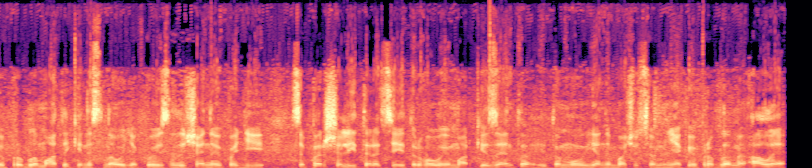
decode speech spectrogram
е, проблематики, не становить якоїсь надзвичайної події. Це перша літера цієї торгової марки Зента, і тому я не бачу в цьому ніякої проблеми. Але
